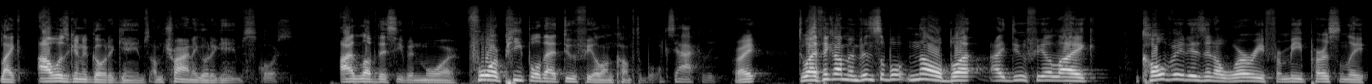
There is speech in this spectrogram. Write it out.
Like I was gonna go to games. I'm trying to go to games. of course, I love this even more for people that do feel uncomfortable. exactly. right? Do I think I'm invincible? No, but I do feel like COVID isn't a worry for me personally.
